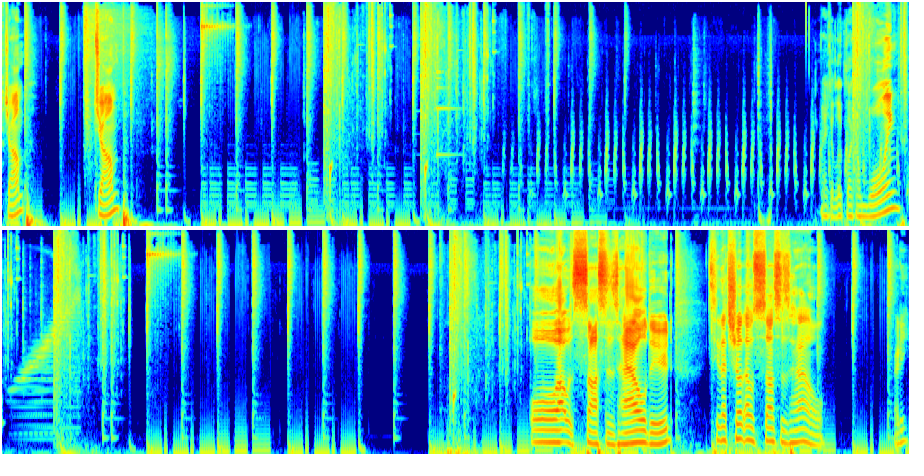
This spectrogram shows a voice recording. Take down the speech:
Jump. Jump. Make it look like I'm walling. Oh, that was sus as hell, dude. See that shot? That was sus as hell. Ready?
